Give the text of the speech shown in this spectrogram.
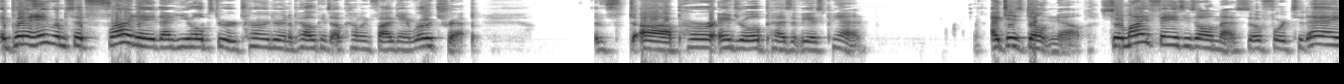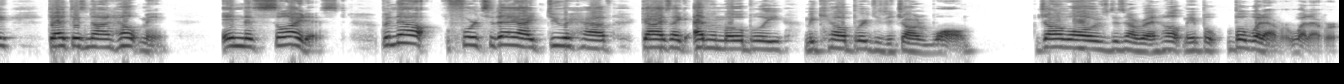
Brandon Ingram said Friday that he hopes to return during the Pelicans' upcoming five-game road trip. Uh, per Andrew Lopez of ESPN. I just don't know. So my fantasy's all a mess. So for today, that does not help me in the slightest. But now, for today, I do have guys like Evan Mobley, Mikal Bridges, and John Wall. John Wall does not really help me, but but whatever, whatever.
